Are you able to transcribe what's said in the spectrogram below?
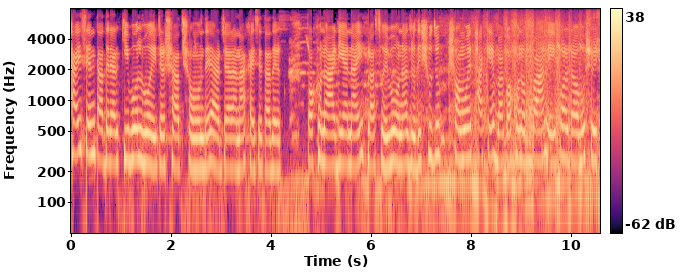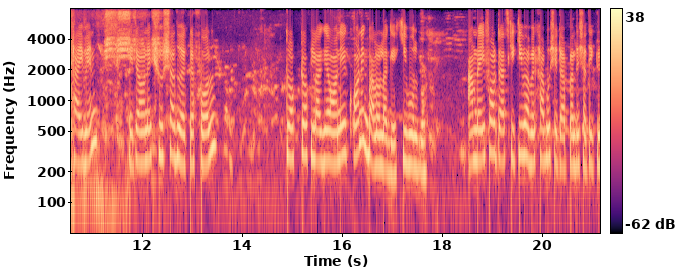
খাইছেন তাদের আর কি বলব এটার স্বাদ সম্বন্ধে, আর যারা না খাইছে তাদের কখনো আইডিয়া নাই প্লাস হইবও না। যদি সুযোগ সময় থাকে বা কখনো পান, এই ফলটা অবশ্যই খাইবেন। এটা অনেক সুস্বাদু একটা ফল। টক টক লাগে, অনেক অনেক ভালো লাগে, কি বলব? আমরা এই ফলটা আজকে কীভাবে খাব সেটা আপনাদের সাথে একটু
